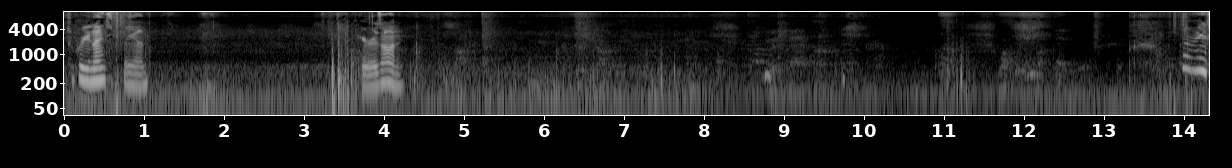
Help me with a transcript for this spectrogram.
it's a pretty nice fan. Here is on. And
